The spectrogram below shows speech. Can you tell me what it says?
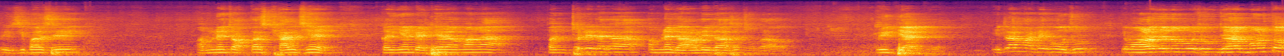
પ્રિન્સિપાલ શ્રી, અમને ચોક્કસ ખ્યાલ છે કે અહીંયા બેઠેલા અમારા પંચોતેર ટકા અમને ગાળો દીધા હશે છોકરાઓ, વિદ્યાર્થીઓ. એટલા માટે કહું છું કે મારો જ અનુભવ છે, હું જ્યારે ભણતો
